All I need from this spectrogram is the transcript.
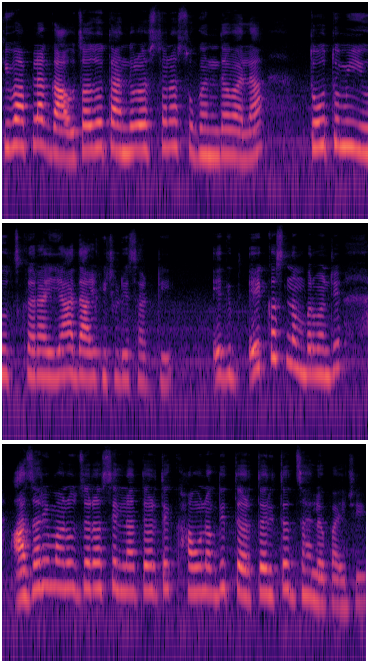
किंवा आपला गावचा जो तांदूळ असतो ना सुगंधवाला तो तुम्ही यूज करा या दाल खिचडीसाठी. एक एकच नंबर म्हणजे आजारी माणूस जर असेल ना तर ते खाऊन अगदी तरतरीतच झालं पाहिजे.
